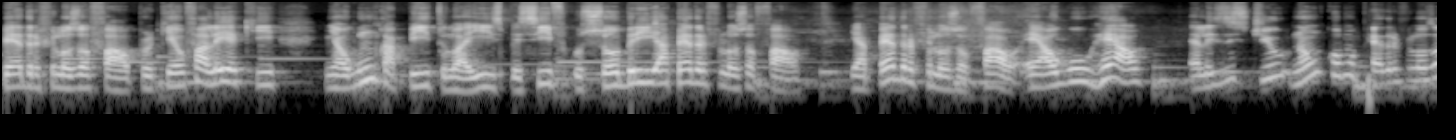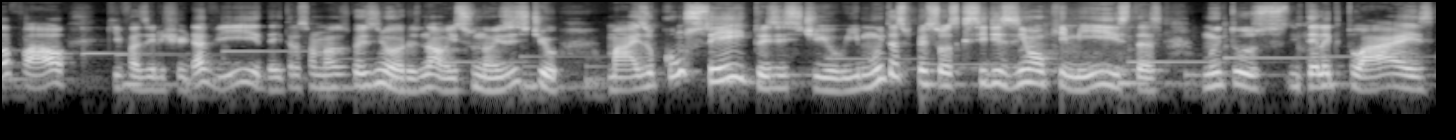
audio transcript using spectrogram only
Pedra Filosofal, porque eu falei aqui em algum capítulo aí específico sobre a pedra filosofal. E a pedra filosofal é algo real. Ela existiu não como pedra filosofal, que fazia elixir da vida e transformava as coisas em ouros. Não, isso não existiu. Mas o conceito existiu. E muitas pessoas que se diziam alquimistas, muitos intelectuais,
